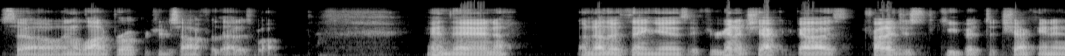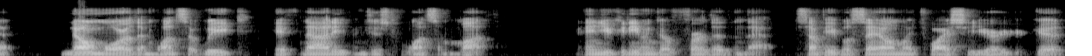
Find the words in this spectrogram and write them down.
So, and a lot of brokerages offer that as well. And then Another thing is if you're going to check it, guys, try to just keep it to checking it no more than once a week, if not even just once a month. And you could even go further than that. Some people say only twice a year, you're good.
